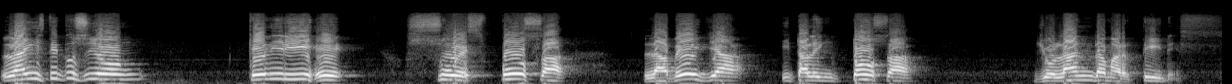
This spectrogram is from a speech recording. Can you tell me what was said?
La institución que dirige su esposa, la bella y talentosa Yolanda Martínez.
